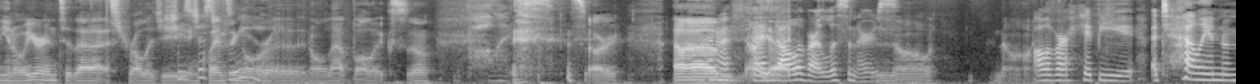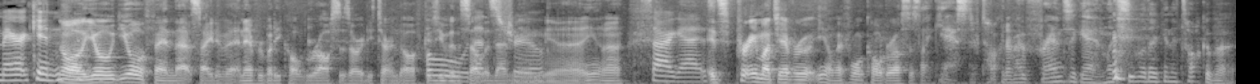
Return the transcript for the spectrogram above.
you know, you're into that astrology She's and cleansing free. aura and all that bollocks. So Bollocks. sorry. Um, gonna offend I- I- all of our listeners, No, no. all of our hippie Italian American. No, you'll you'll offend that side of it, and everybody called Ross is already turned off because you've Oh, insulted that true. name. Yeah, you know, Sorry, guys. it's pretty much everyone. You know, everyone called Ross is like, yes, they're talking about Friends again. Let's see what they're going to talk about.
